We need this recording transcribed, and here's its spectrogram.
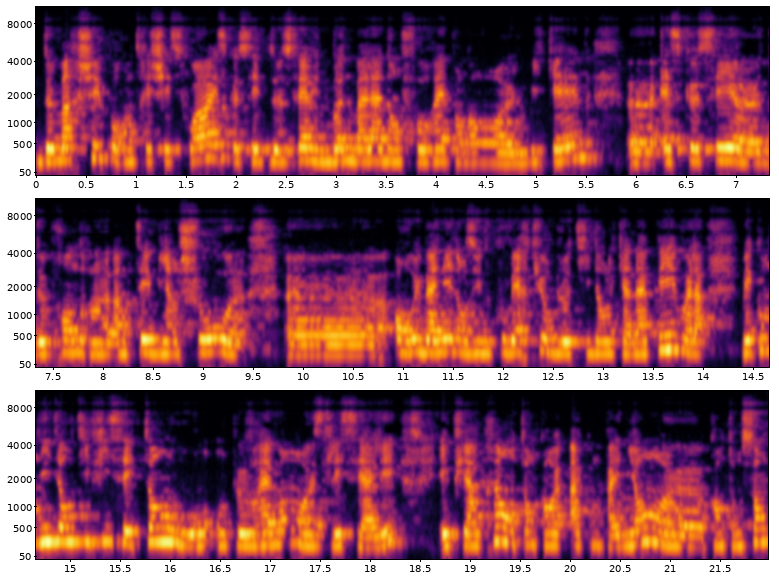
de marcher pour rentrer chez soi? Est-ce que c'est de se faire une bonne balade en forêt pendant euh, le week-end? Euh, Est-ce que c'est de prendre un thé bien chaud, enrubané dans une couverture blottie dans le canapé? Voilà. Mais qu'on identifie ces temps où on, peut vraiment se laisser aller. Et puis après, en tant qu'accompagnant, quand on sent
